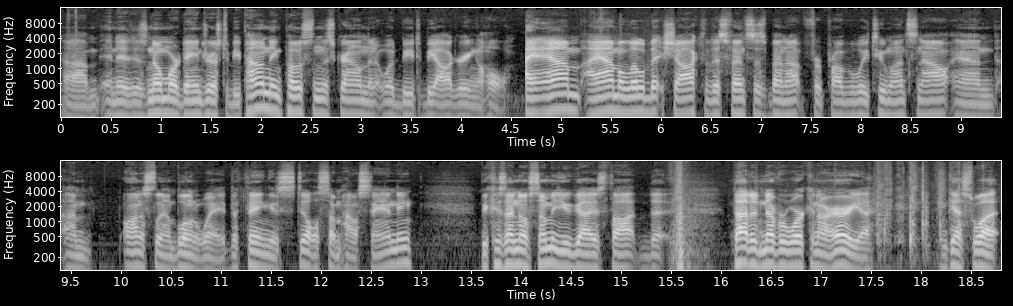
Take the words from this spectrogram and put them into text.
Um, and it is no more dangerous to be pounding posts in this ground than it would be to be augering a hole. I am, I am a little bit shocked. That this fence has been up for probably two months now, and I'm honestly, I'm blown away. The thing is still somehow standing because I know some of you guys thought that that'd never work in our area. And guess what?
